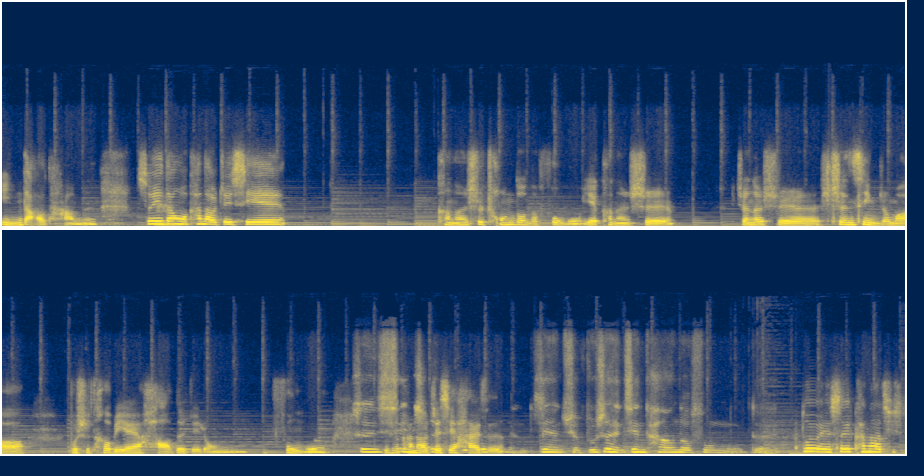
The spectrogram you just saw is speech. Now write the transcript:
引导他们。所以，当我看到这些可能是冲动的父母，也可能是真的是生性这么不是特别好的这种。父母，其实看到这些孩子很健全，不是很健康的父母，对对，所以看到其实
